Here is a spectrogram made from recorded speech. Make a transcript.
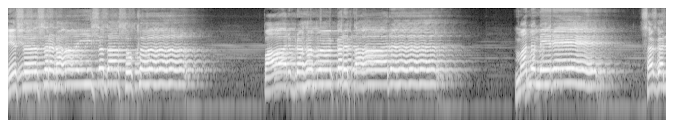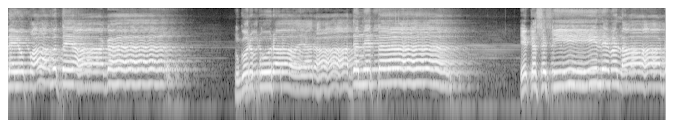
ਤਿਸ ਸਰਣਾਈ ਸਦਾ ਸੁਖ, ਪਾਰ ਬ੍ਰਹਮ ਕਰਤਾਰ। ਮਨ ਮੇਰੇ ਸਗਲੇ ਉਪਾਵ ਤਿਆਗ ਗੁਰਪੁਰਾ ਆਰਾਧ ਨਿਤ। ਇਕ ਸਕੀਲ ਵਲਾਗ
